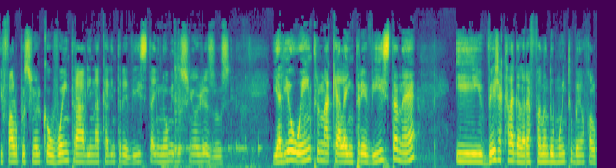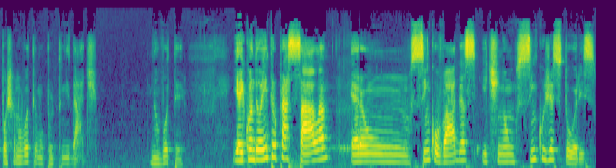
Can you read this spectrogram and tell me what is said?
e falo pro Senhor que eu vou entrar ali naquela entrevista em nome do Senhor Jesus. E ali eu entro naquela entrevista, né? E vejo aquela galera falando muito bem. Eu falo, poxa, eu não vou ter uma oportunidade. Não vou ter. E aí, quando eu entro para a sala, eram cinco vagas e tinham cinco gestores.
